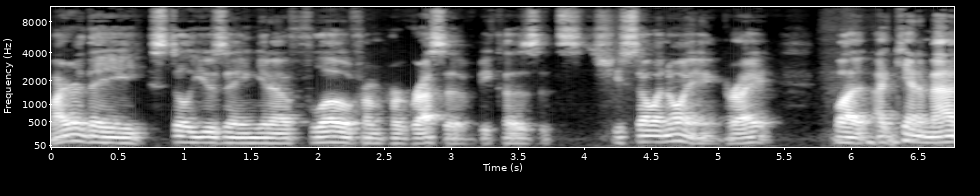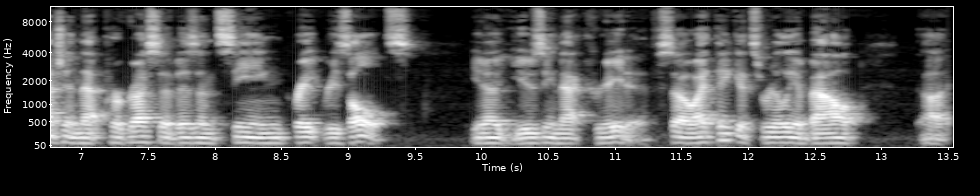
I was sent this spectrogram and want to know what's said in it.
why are they still using, you know, Flo from Progressive? Because it's, she's so annoying, right? But I can't imagine that Progressive isn't seeing great results, you know, using that creative. So I think it's really about, uh,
